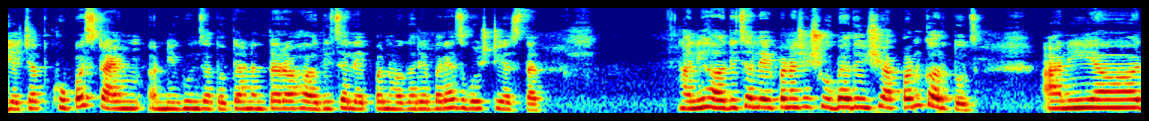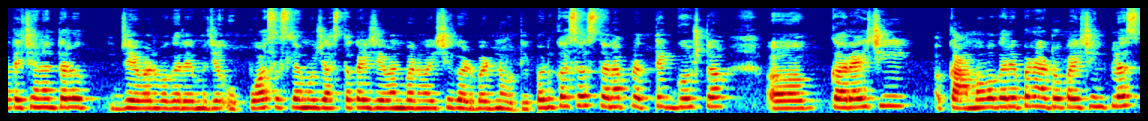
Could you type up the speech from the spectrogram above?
याच्यात खूपच टाईम निघून जातो त्यानंतर हळदीचं लेपन वगैरे बऱ्याच गोष्टी असतात. आणि हळदीचं लेपन अशा शुभ दिवशी आपण करतोच. आणि त्याच्यानंतर जेवण वगैरे म्हणजे उपवास असल्यामुळे जास्त काही जेवण बनवायची गडबड नव्हती. पण कसं असतं ना प्रत्येक गोष्ट करायची कामं वगैरे पण आटोपायची प्लस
